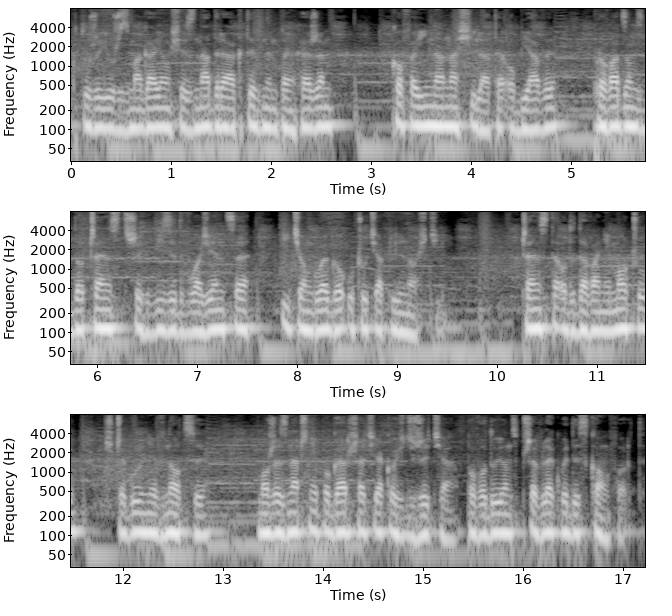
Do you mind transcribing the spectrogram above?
którzy już zmagają się z nadreaktywnym pęcherzem, kofeina nasila te objawy, prowadząc do częstszych wizyt w łazience i ciągłego uczucia pilności. Częste oddawanie moczu, szczególnie w nocy, może znacznie pogarszać jakość życia, powodując przewlekły dyskomfort.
